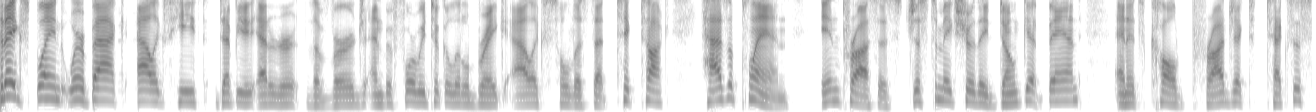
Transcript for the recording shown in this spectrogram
Today Explained, we're back. Alex Heath, Deputy Editor, The Verge. And before we took a little break, Alex told us that TikTok has a plan in process just to make sure they don't get banned, and it's called Project Texas.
